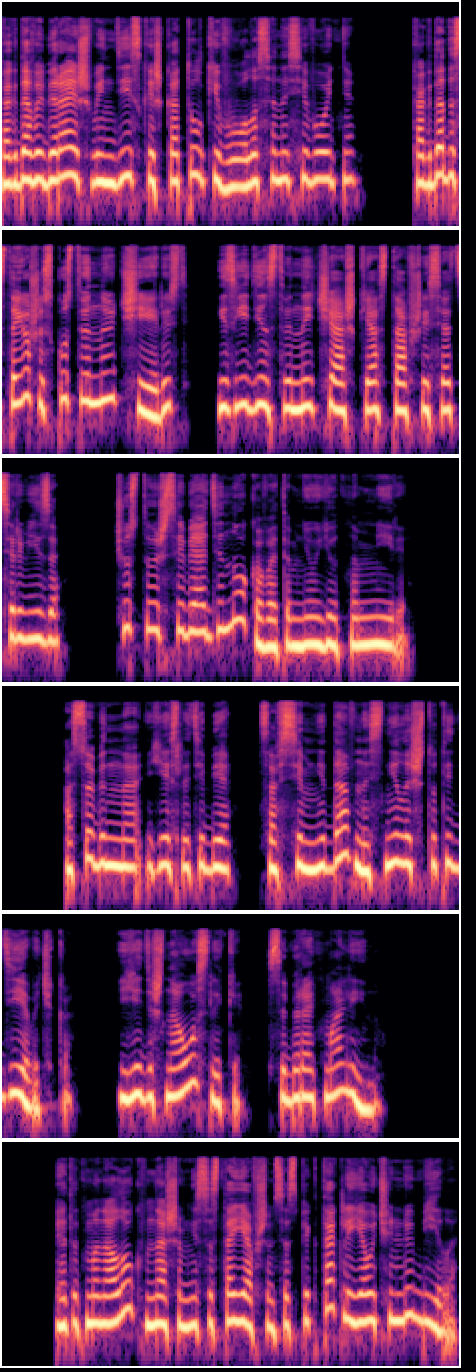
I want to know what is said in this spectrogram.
когда выбираешь в индийской шкатулке волосы на сегодня, когда достаешь искусственную челюсть из единственной чашки, оставшейся от сервиза, чувствуешь себя одиноко в этом неуютном мире. Особенно, если тебе совсем недавно снилось, что ты девочка и едешь на ослике собирать малину. Этот монолог в нашем несостоявшемся спектакле я очень любила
